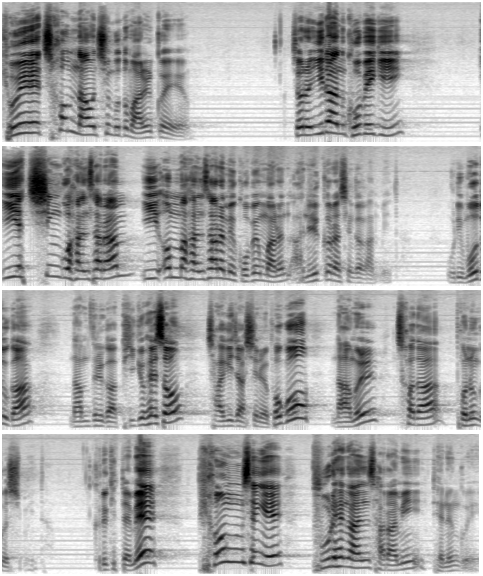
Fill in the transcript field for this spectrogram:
교회에 처음 나온 친구도 많을 거예요. 저는 이러한 고백이 이 친구 한 사람 이 엄마 한 사람의 고백만은 아닐 거라 생각합니다. 우리 모두가 남들과 비교해서 자기 자신을 보고 남을 쳐다보는 것입니다. 그렇기 때문에 평생에 불행한 사람이 되는 거예요.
